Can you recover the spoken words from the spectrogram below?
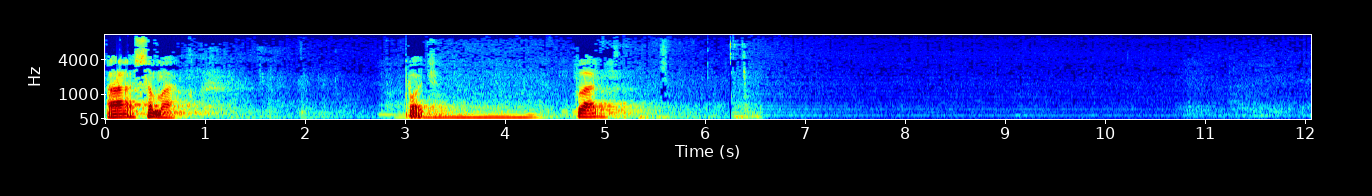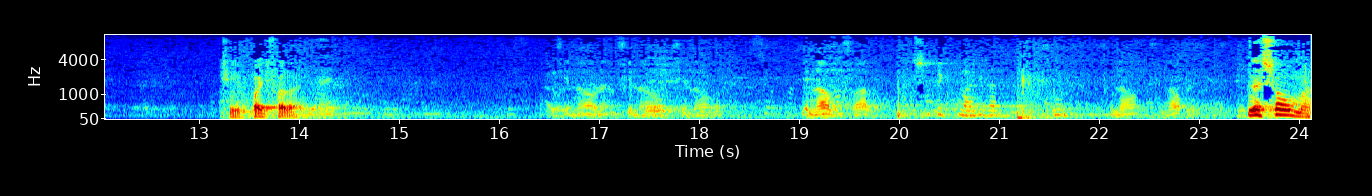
a Samarco. Pode. Claro. Pode falar. Não é só uma.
